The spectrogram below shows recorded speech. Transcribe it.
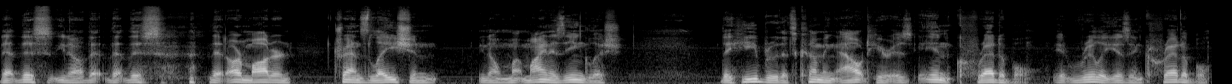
that this, you know, that, that this, that our modern translation, you know, m- mine is English. The Hebrew that's coming out here is incredible. It really is incredible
